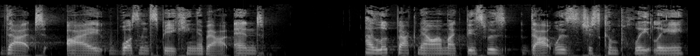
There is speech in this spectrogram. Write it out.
that I wasn't speaking about. And I look back now, I'm like, this was, that was just completely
